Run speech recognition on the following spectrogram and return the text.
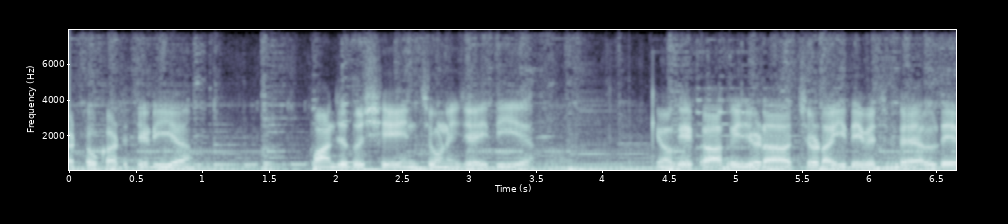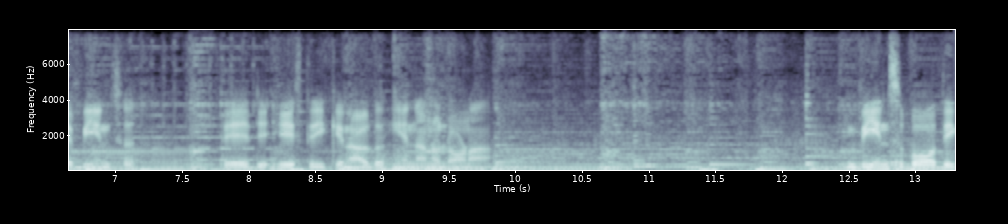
ਘੱਟੋ ਘੱਟ ਜਿਹੜੀ ਆ 5 ਤੋਂ 6 ਇੰਚ ਹੋਣੀ ਚਾਹੀਦੀ ਆ। ਕਿਉਂਕਿ ਕਾਫੀ ਜਿਹੜਾ ਚੌੜਾਈ ਦੇ ਵਿੱਚ ਫੈਲਦੇ ਆ ਬੀਨਸ ਤੇ ਜੇ ਇਸ ਤਰੀਕੇ ਨਾਲ ਤੁਸੀਂ ਇਹਨਾਂ ਨੂੰ ਲਾਉਣਾ। ਬੀਨਸ ਬਹੁਤ ਹੀ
